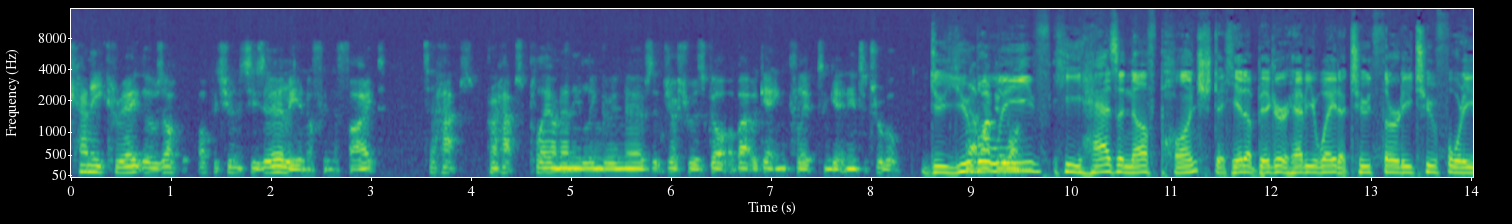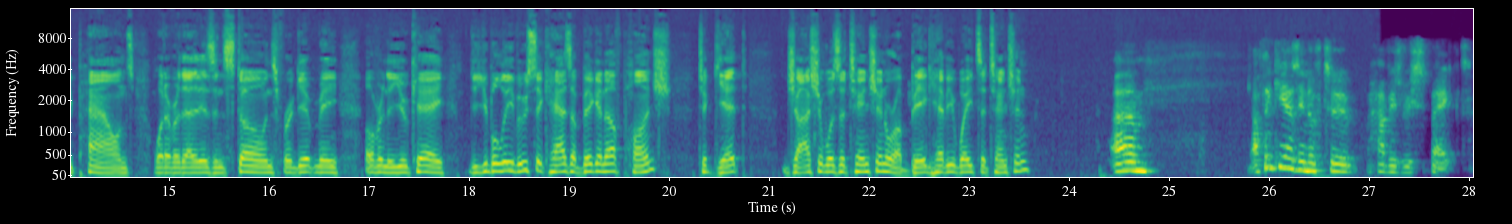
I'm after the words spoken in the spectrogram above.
can he create those op- opportunities early enough in the fight to perhaps, perhaps play on any lingering nerves that Joshua's got about getting clipped and getting into trouble? Do you that believe be he has enough punch to hit a bigger heavyweight, a 230, 240 pounds, whatever that is in stones, forgive me, over in the UK? Do you believe Usyk has a big enough punch to get Joshua's attention or a big heavyweight's attention? Um, I think he has enough to have his respect.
